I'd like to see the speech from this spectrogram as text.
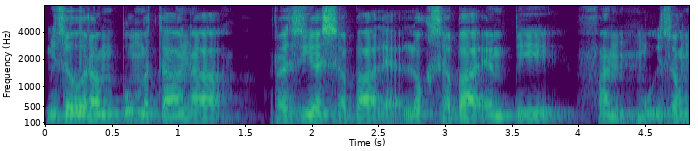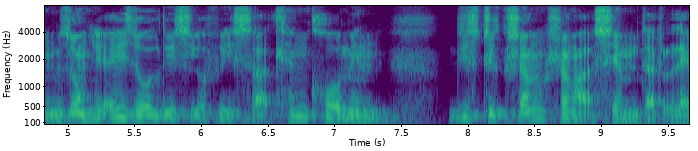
Mizoram pumata na razia sabha le lok sabha mp fan mu zong zong hi aizol di si office sa thleng khomin district sang sanga semdar le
